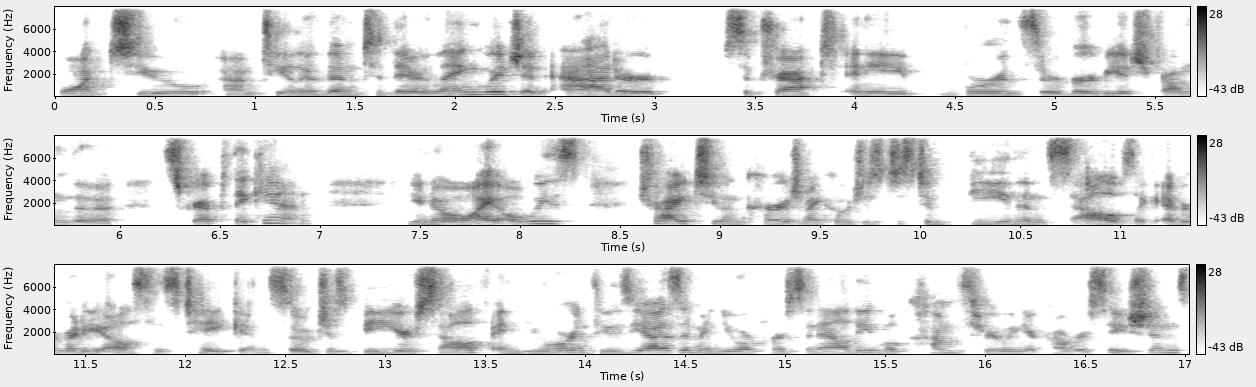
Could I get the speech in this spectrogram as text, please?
want to um, tailor them to their language and add or subtract any words or verbiage from the script, they can. You know, I always try to encourage my coaches just to be themselves, like everybody else has taken. So just be yourself, and your enthusiasm and your personality will come through in your conversations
